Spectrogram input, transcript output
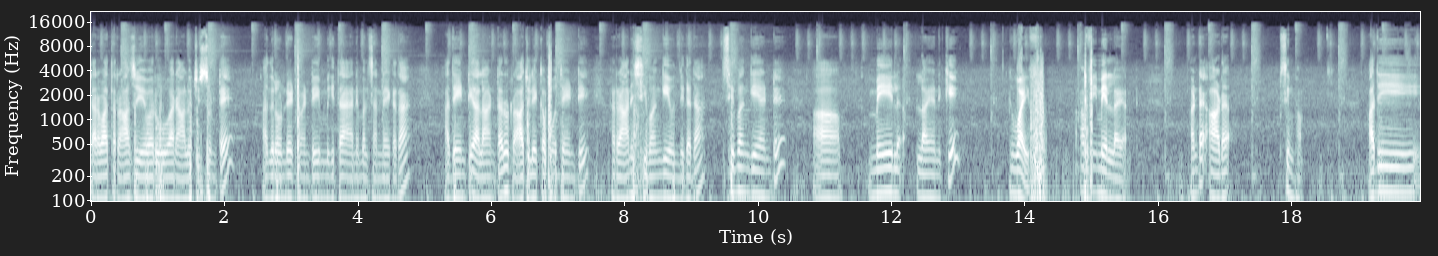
తర్వాత రాజు ఎవరు అని ఆలోచిస్తుంటే అందులో ఉండేటువంటి మిగతా యానిమల్స్ అన్నాయి కదా అదేంటి అలా అంటారు? రాజు లేకపోతే ఏంటి? రాణి శివంగి ఉంది కదా. శివంగి అంటే మేల్ లయన్కి వైఫ్ ఫీమేల్ లయన్. అంటే ఆడ సింహం. అది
